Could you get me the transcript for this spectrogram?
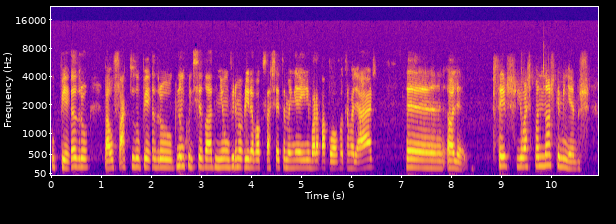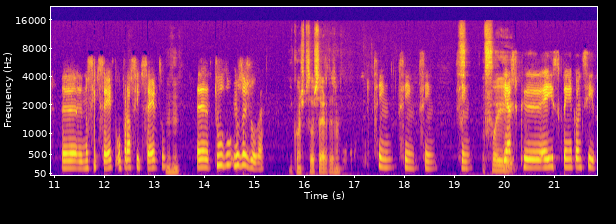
o Pedro, pá, o facto do Pedro, que não me conhecia de lado nenhum, vir-me abrir a box às 7 da manhã e ir embora para a Pova trabalhar. Uh, olha, percebes? Eu acho que quando nós caminhamos uh, no sítio certo, ou para o sítio certo, uhum. tudo nos ajuda. E com as pessoas certas, não é? Sim, sim, sim, sim. Foi... E acho que é isso que tem acontecido.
